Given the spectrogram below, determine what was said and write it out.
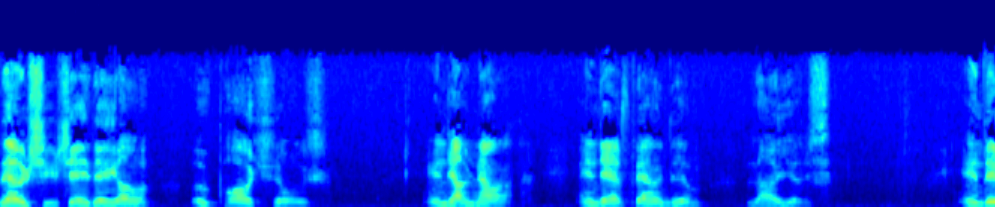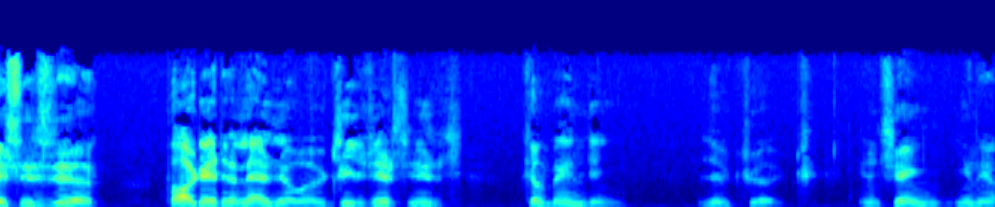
those who say they are apostles and are not, and have found them liars. And this is uh, part of the letter where Jesus is commending the church and saying, you know,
